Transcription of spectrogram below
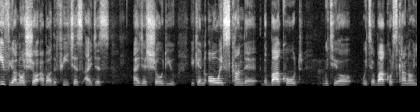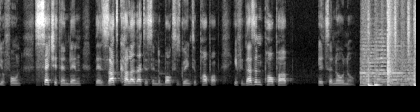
if you are not sure about the features I just I just showed you, you can always scan the, the barcode with your with your barcode scanner on your phone, search it, and then the exact color that is in the box is going to pop up. If it doesn't pop up, it's a no-no.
